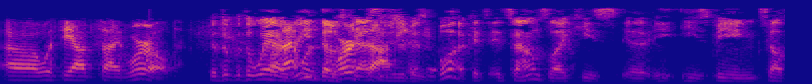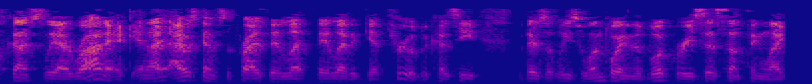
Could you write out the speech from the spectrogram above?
uh, with the outside world. But the, the way so I read those passages option. of his book, it, it sounds like he's uh, he's being self-consciously ironic, and I, I, was kind of surprised they let they let it get through because he there's at least one point in the book where he says something like,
